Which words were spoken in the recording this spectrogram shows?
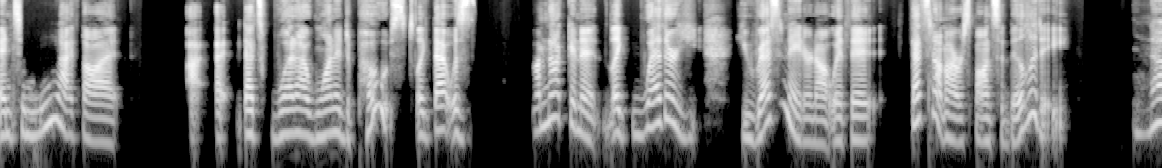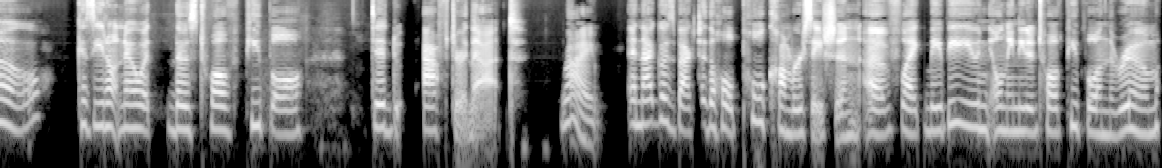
And to me, I thought, I, I, that's what I wanted to post. Like that was, I'm not gonna like whether you, you resonate or not with it. That's not my responsibility. No, because you don't know what those twelve people did after that. Right. And that goes back to the whole pool conversation of like maybe you only needed 12 people in the room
